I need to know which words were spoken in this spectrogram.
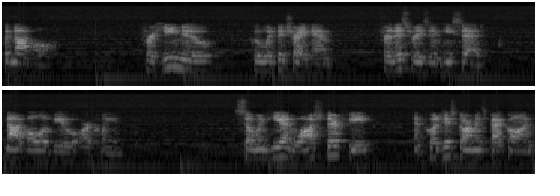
but not all. For he knew who would betray him. For this reason he said, Not all of you are clean. So when he had washed their feet and put his garments back on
